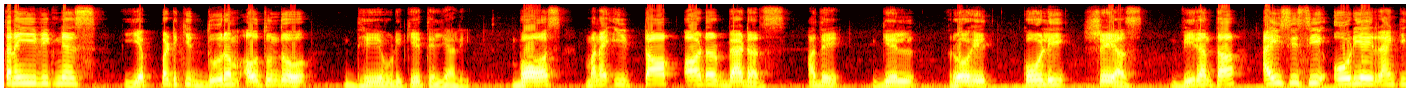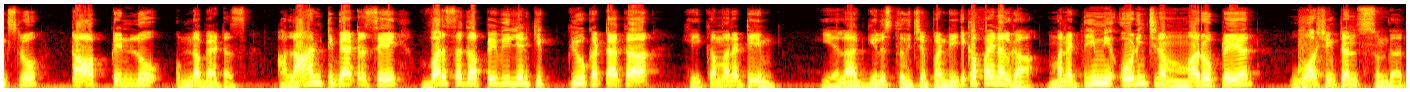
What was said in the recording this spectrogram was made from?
తన ఈ వీక్నెస్ ఎప్పటికి దూరం అవుతుందో దేవుడికే తెలియాలి. బాస్ మన ఈ టాప్ ఆర్డర్ బ్యాటర్స్ అదే గిల్ రోహిత్ కోహ్లీ శ్రేయస్. వీరంతా ఐసీసీ ఓడిఐ ర్యాంకింగ్స్లో టాప్ టెన్లో ఉన్న బ్యాటర్స్ అలాంటి బ్యాటర్సే వరుసగా పెవిలియన్కి క్యూ కట్టాక ఇక మన టీం ఎలా గెలుస్తుంది చెప్పండి? ఇక ఫైనల్గా మన టీంని ఓడించిన మరో ప్లేయర్ వాషింగ్టన్ సుందర్.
